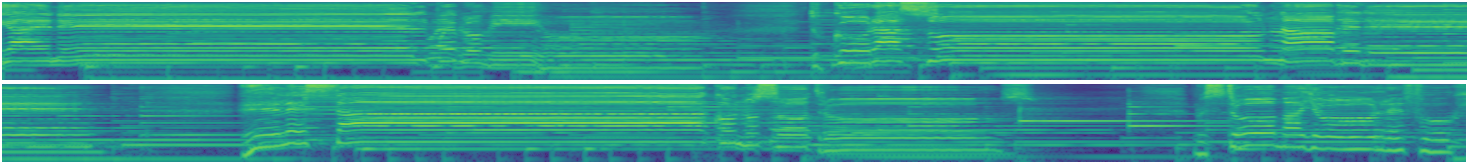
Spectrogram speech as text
En él, pueblo mío, tu corazón ábrele. Él está con nosotros, nuestro mayor refugio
